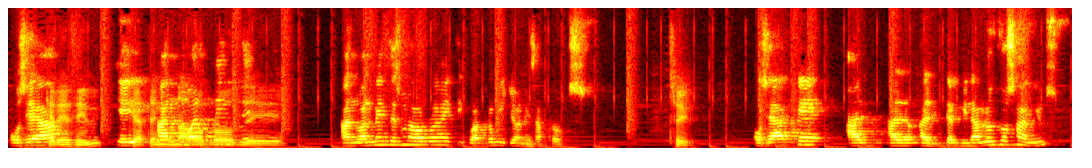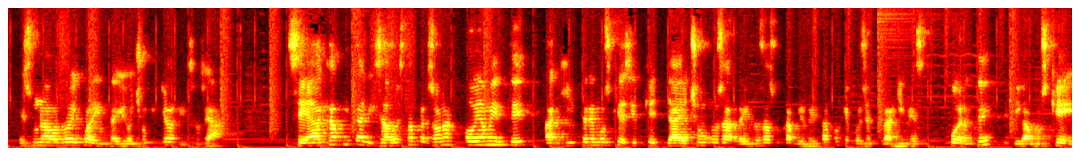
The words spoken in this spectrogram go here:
O sea, decir que, ha tenido anualmente, de... anualmente es un ahorro de 24 millones aprox. Sí. O sea que al, al, al terminar los dos años es un ahorro de 48 millones. O sea, se ha capitalizado esta persona. Obviamente, aquí tenemos que decir que ya ha hecho unos arreglos a su camioneta porque pues el trajín es fuerte. Digamos que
